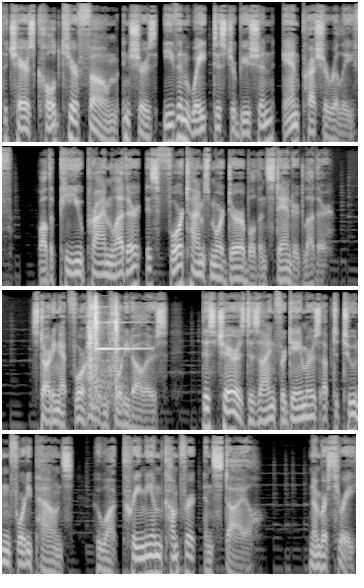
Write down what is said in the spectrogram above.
The chair's cold cure foam ensures even weight distribution and pressure relief, while the PU Prime leather is four times more durable than standard leather. Starting at $440, this chair is designed for gamers up to 240 pounds who want premium comfort and style. Number 3.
